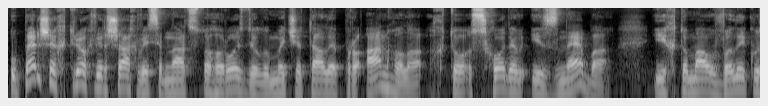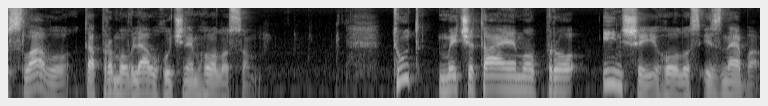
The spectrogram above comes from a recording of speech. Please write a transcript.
У перших трьох віршах 18 розділу ми читали про ангела, хто сходив із неба і хто мав велику славу та промовляв гучним голосом. Тут ми читаємо про інший голос із неба.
